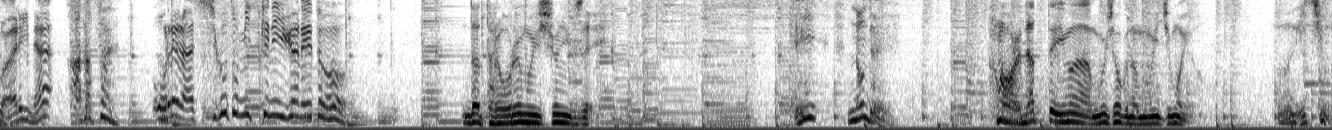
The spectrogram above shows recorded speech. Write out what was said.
悪いな足立さん。俺ら仕事見つけに行かねえと。だったら俺も一緒に行くぜ。え？なんで？俺だって今無職の無一文よ。無一文？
